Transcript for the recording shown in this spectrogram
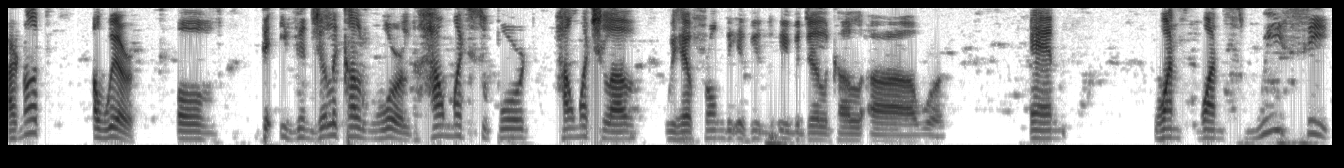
are not aware of the evangelical world, how much support, how much love we have from the evangelical uh, world. And once once we see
